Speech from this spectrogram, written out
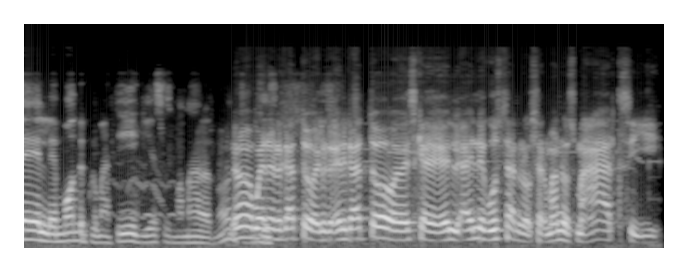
lee el lemón de Plumatic y esas mamadas, ¿no? No, bueno, el gato, el, el gato es que a él, a él le gustan los hermanos Marx y,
